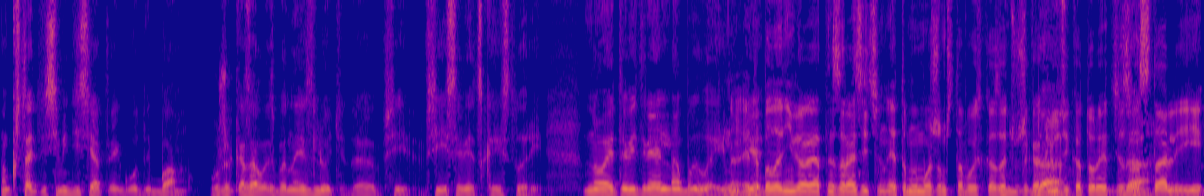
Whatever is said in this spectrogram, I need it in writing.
Ну, кстати, 70-е годы БАМ – уже, казалось бы, на излете да, всей, всей советской истории. Но это ведь реально было. И люди... Это было невероятно заразительно. Это мы можем с тобой сказать уже как да, люди, которые эти да. застали. И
